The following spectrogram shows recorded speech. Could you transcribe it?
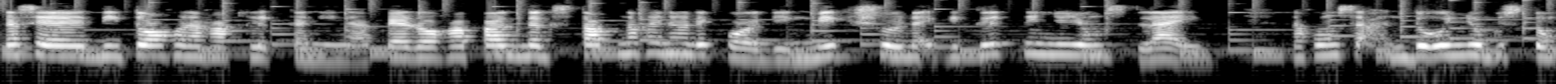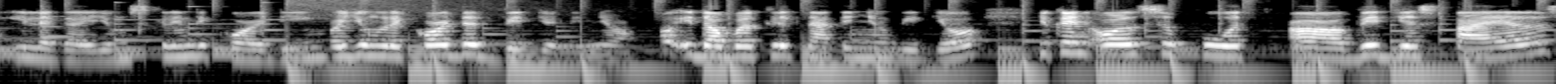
kasi dito ako nakaklik kanina. Pero kapag nag-stop na kayo ng recording, make sure na i-click ninyo yung slide na kung saan doon nyo gustong ilagay yung screen recording or yung recorded video ninyo. So, i-double click natin yung video. You can also put uh, video styles.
